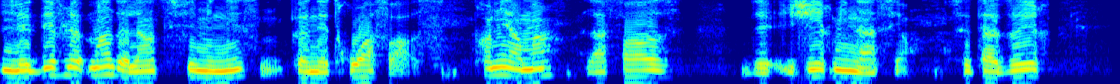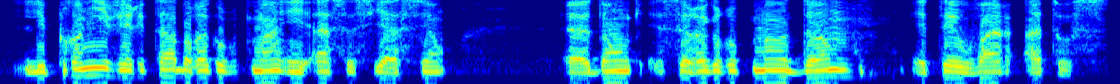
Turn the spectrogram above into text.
Le développement de l'antiféminisme connaît trois phases. Premièrement, la phase de germination, c'est-à-dire les premiers véritables regroupements et associations. Euh, donc, ces regroupements d'hommes étaient ouverts à tous.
